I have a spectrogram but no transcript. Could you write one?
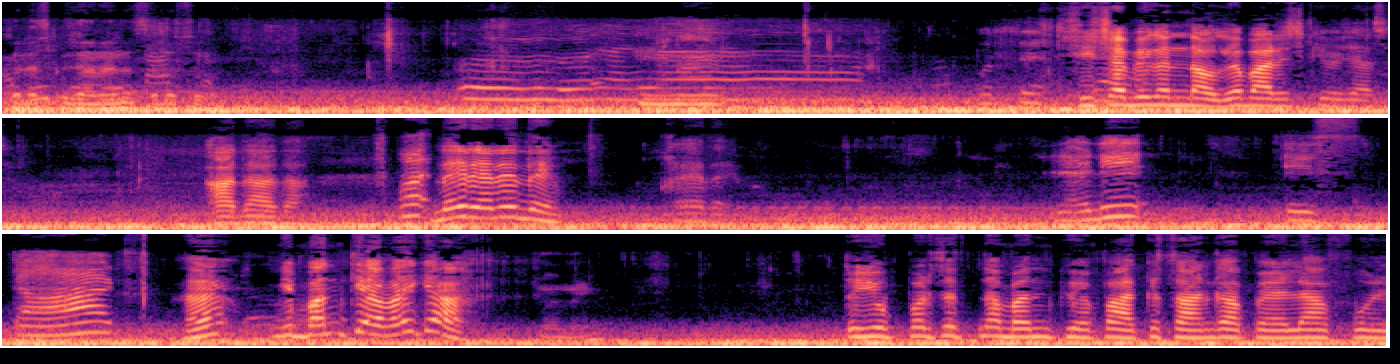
पहले इसको जाना है ना चलो चलो। शीशा भी गंदा हो गया बारिश की वजह से। आधा आधा। नहीं रहने दे। खैर है। रेडी स्टार्ट हैं? ये बंद किया हुआ है क्या? तो ये ऊपर से इतना बंद क्यों है? पाकिस्तान का पहला फुल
